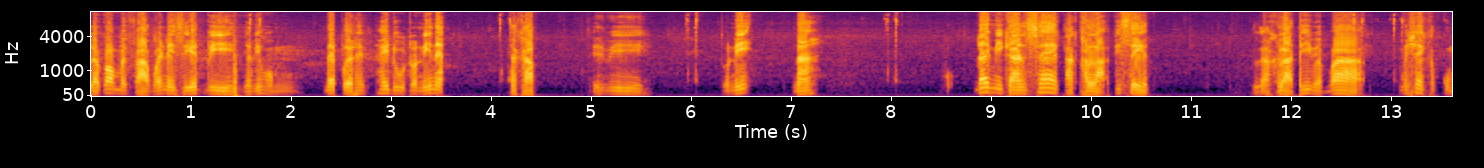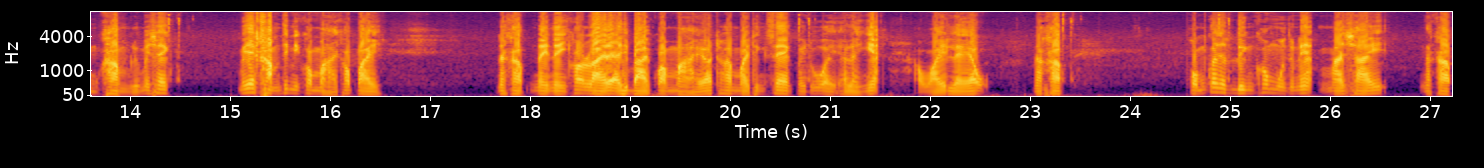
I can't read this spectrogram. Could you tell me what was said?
แล้วก็ไปฝากไว้ใน CSV อย่างที่ผมได้เปิดให้ให้ดูตัวนี้เนี่ยนะครับ CSV ตัวนี้ นะ ได้มีการแทรกอักขระพิเศษ หรืออักขระที่แบบว่าไม่ใช่กลุ่มคำหรือไม่ใช่ไม่ใช่คำที่มีความหมายเข้าไปนะครับ ในในข้อไลน์ได้อธิบายความหมายว่าทำไมถึงแทรกไปด้วยอะไรเงี้ยเอาไว้แล้วนะครับ ผมก็จะดึงข้อมูลตรงนี้มาใช้นะครับ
